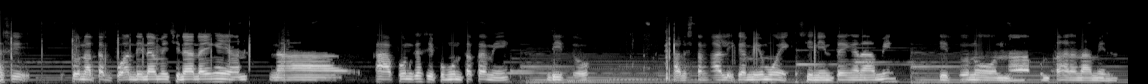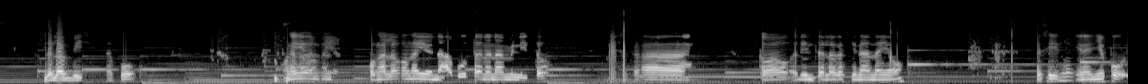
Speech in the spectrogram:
Kasi ito natagpuan din namin si nanay ngayon na kahapon kasi pumunta kami dito. Halos tanghali kami umuwi kasi nintay nga namin. Dito noon na puntahan na namin dalawang beses na po. Ngayon, pangalawa ngayon, naabutan na namin ito. Saka kawawa din talaga si nanay oh. Kasi tingnan niyo po,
